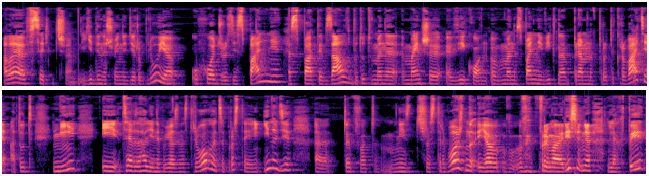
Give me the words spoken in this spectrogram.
Але все рідше. Єдине, що іноді роблю, я уходжу зі спальні спати в зал, бо тут в мене менше вікон. В мене спальні вікна прямо навпроти кроваті, а тут ні. І це взагалі не пов'язано з тривогою. Це просто я іноді, е, типу, от, мені щось тривожно, і я приймаю рішення лягти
